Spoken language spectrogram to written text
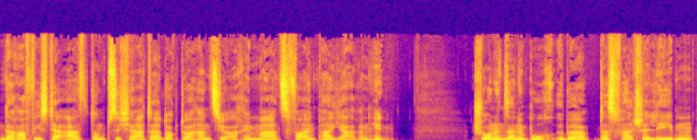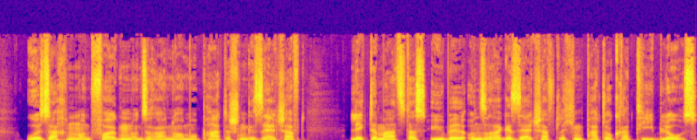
Darauf wies der Arzt und Psychiater Dr. Hans-Joachim Marz vor ein paar Jahren hin. Schon in seinem Buch über das falsche Leben, Ursachen und Folgen unserer normopathischen Gesellschaft legte Marx das Übel unserer gesellschaftlichen Pathokratie bloß,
